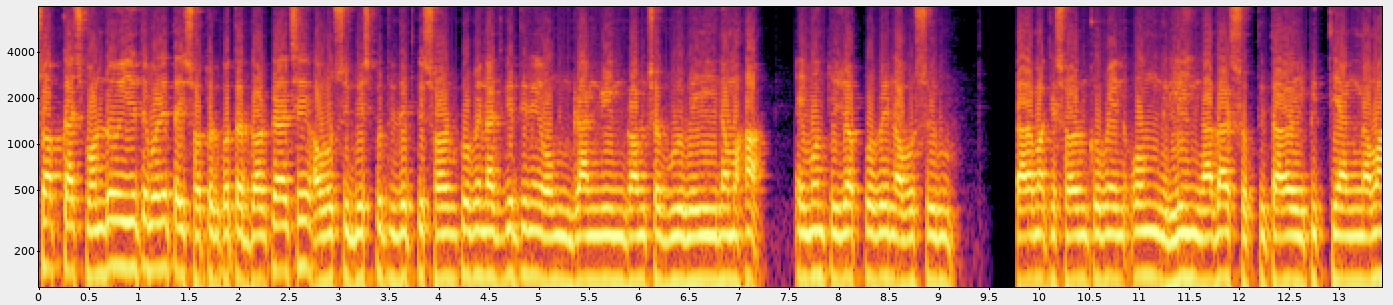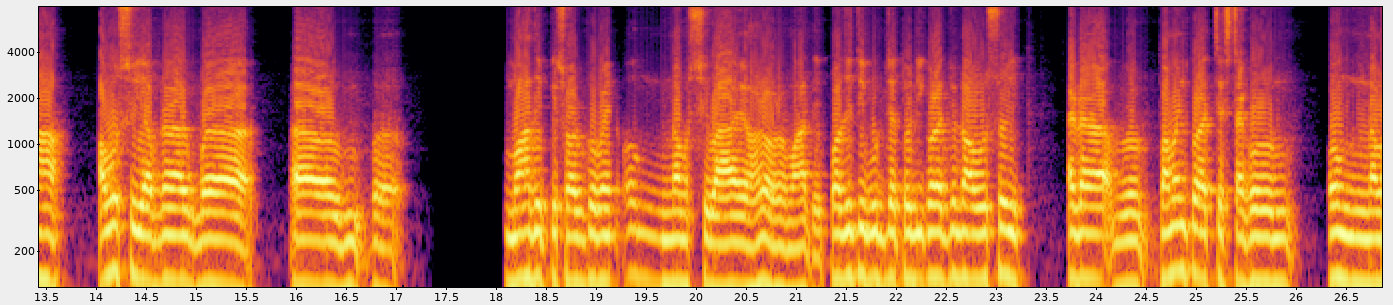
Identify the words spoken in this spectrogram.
সব কাজ পণ্ড হয়ে যেতে পারে, তাই সতর্কতার দরকার আছে। অবশ্যই বৃহস্পতিদেবকে স্মরণ করবেন আজকের দিনে। ওম গ্রাং গংস এই নমহা এই মন্ত্র জপ করবেন, অবশ্যই তারা আমাকে স্মরণ করবেন। ওম লিং আদার শক্তি তারা এই পিত্যাং নমহা অবশ্যই আপনারা মহাদেবকে স্মরণ করবেন। ওম নম শিবায়, হর হর মহাদেব। পজিটিভ ঊর্জা তৈরি করার জন্য অবশ্যই একটা কমেন্ট করার চেষ্টা করুন। ওম নম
